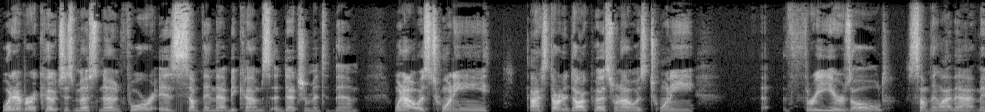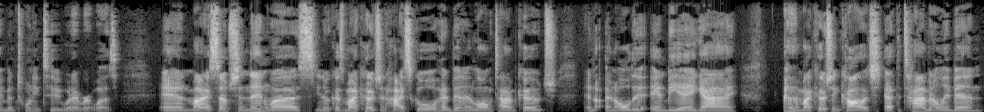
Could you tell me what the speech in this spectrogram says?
Whatever a coach is most known for is something that becomes a detriment to them. When I was 20, I started Dawg Post when I was 23 years old something like that, maybe been 22, whatever it was. And my assumption then was, you know, because my coach in high school had been a longtime coach, an, an old NBA guy. my coach in college at the time had only been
